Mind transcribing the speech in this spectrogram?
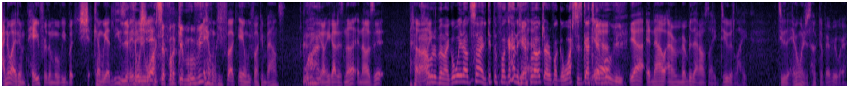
I know I didn't pay for the movie, but shit, can we at least Yeah, can we it? watch the fucking movie? And we fuck and we fucking bounced. What? You know, he got his nut and that was it. And I I like, would have been like, "Go wait outside. Get the fuck out of here. I'm out trying to fucking watch this goddamn yeah. movie." Yeah, and now I remember that I was like, dude, like, dude, everyone just hooked up everywhere.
